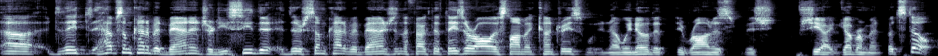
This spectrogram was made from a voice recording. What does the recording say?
Uh, do they have some kind of advantage, or do you see that there's some kind of advantage in the fact that these are all Islamic countries? You know, we know that Iran is, is Shiite government, but still,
